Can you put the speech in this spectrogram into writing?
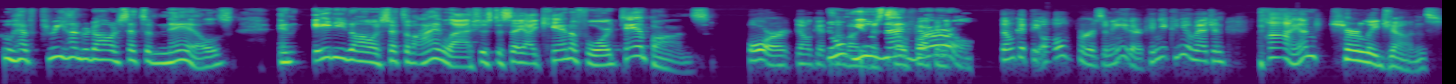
who have $300 sets of nails and $80 sets of eyelashes to say I can't afford tampons. Or don't get Don't somebody use that so fucking girl. don't get the old person either. Can you can you imagine? Hi, I'm Shirley Jones,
